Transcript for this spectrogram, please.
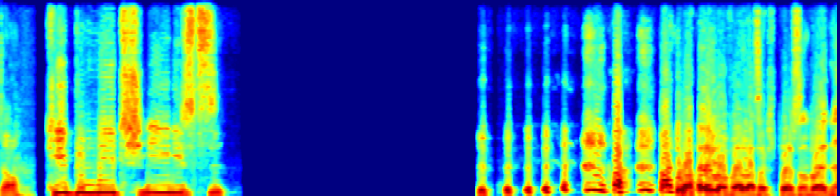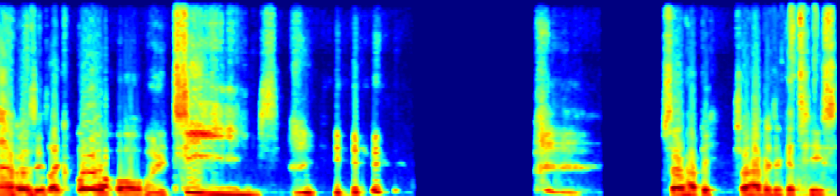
So, Keep me cheese. I, love, I love Ella's expression right now. She's like, oh, cheese. so happy. So happy to get cheese.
